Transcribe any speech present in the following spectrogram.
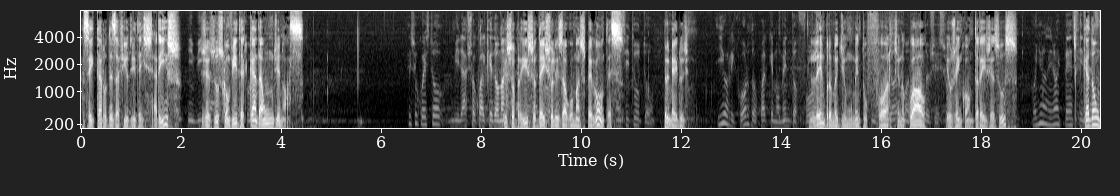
Aceitar o desafio de deixar. Isso, Jesus convida cada um de nós. E sobre isso deixo-lhes algumas perguntas. Primeiro, Lembro-me de um momento forte no qual eu já encontrei Jesus. Cada um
